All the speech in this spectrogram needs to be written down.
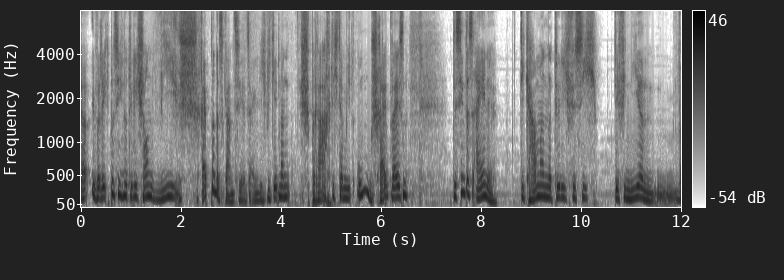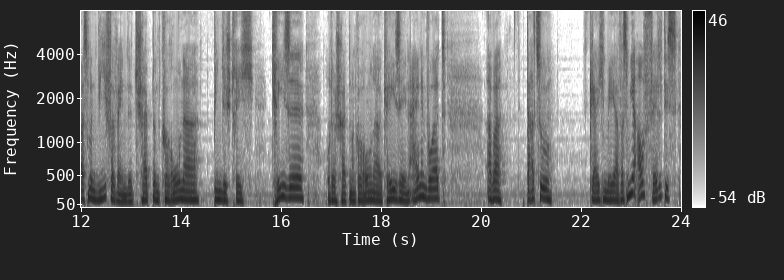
da überlegt man sich natürlich schon, wie schreibt man das Ganze jetzt eigentlich? Wie geht man sprachlich damit um? Schreibweisen, das sind das eine. Die kann man natürlich für sich definieren, was man wie verwendet. Schreibt man Corona-Krise oder schreibt man Corona-Krise in einem Wort. Aber dazu gleich mehr. Was mir auffällt, ist,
